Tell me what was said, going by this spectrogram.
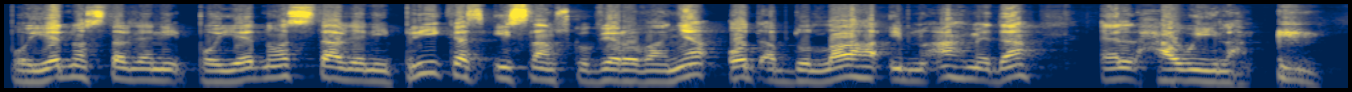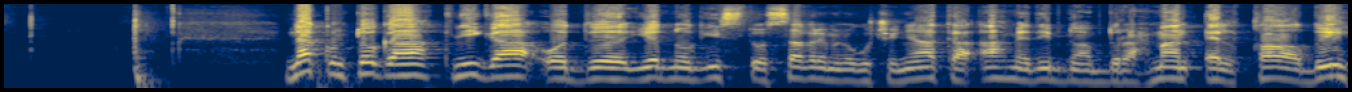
pojednostavljeni, pojednostavljeni prikaz islamskog vjerovanja od Abdullaha ibn Ahmeda el Hawila. Nakon toga knjiga od eh, jednog isto savremenog učenjaka Ahmed ibn Abdurrahman el Qadi,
